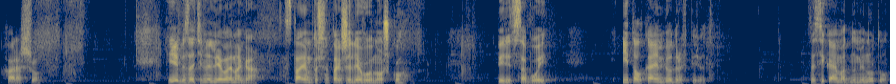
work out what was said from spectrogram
Хорошо. И обязательно левая нога. Ставим точно так же левую ножку перед собой и толкаем бедра вперед. Засекаем одну минуту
